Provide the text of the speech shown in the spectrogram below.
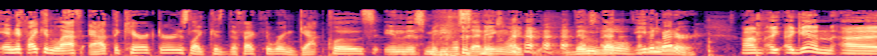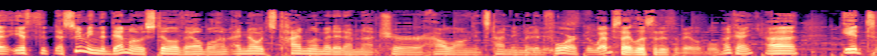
and if I can laugh at the characters, like cause the fact that they're wearing Gap clothes in this medieval setting, like then that even better. weird. Um, I, again, uh, if assuming the demo is still available, I, I know it's time limited. I'm not sure how long it's time limited for. The website listed is available. Okay. Uh, it,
